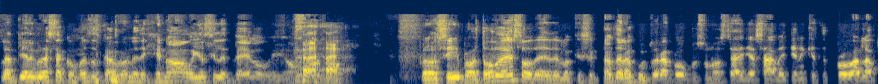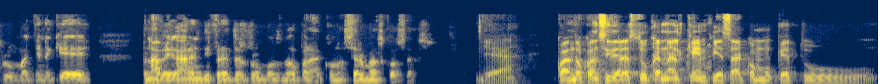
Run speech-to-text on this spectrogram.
La, piel gruesa como esos cabrones. Dije, no, yo sí le pego, güey. Pero sí, pero todo eso de, de, lo que se trata de la cultura, pues uno ya sabe, tiene que probar la pluma, tiene que navegar en diferentes rumbos, ¿no? Para conocer más cosas. Ya. Yeah. ¿Cuándo consideras tú, carnal, que empieza como que tu,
